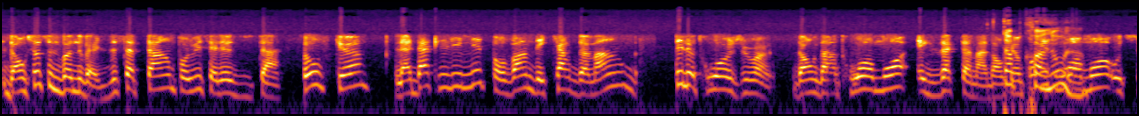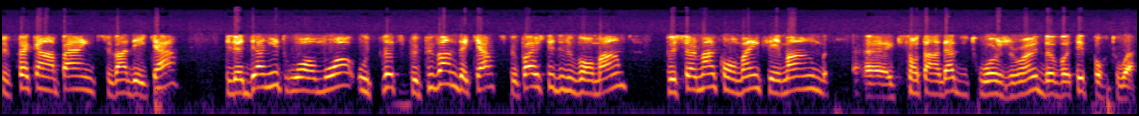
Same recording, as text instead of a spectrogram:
Donc ça, c'est une bonne nouvelle. 10 septembre, pour lui, ça laisse du temps. Sauf que la date limite pour vendre des cartes de membres, c'est le 3 juin. Donc, dans trois mois exactement. Donc, Top un premier chrono, trois là. mois où tu fais campagne, tu vends des cartes. Puis le dernier trois mois où là, tu peux plus vendre de cartes, tu peux pas acheter de nouveaux membres, tu peux seulement convaincre les membres euh, qui sont en date du 3 juin de voter pour toi.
